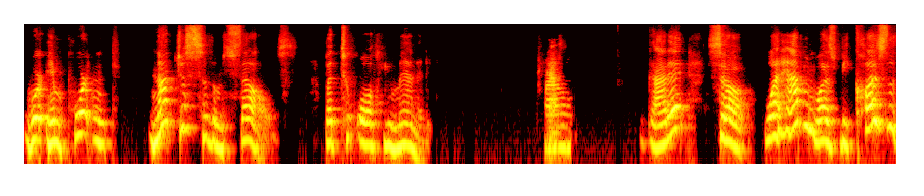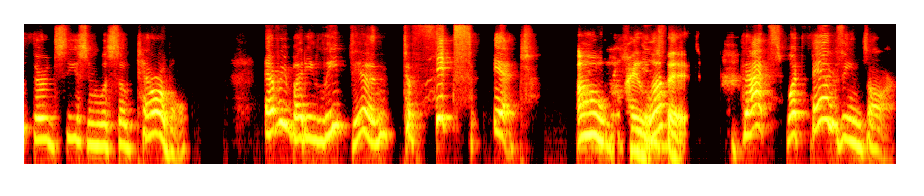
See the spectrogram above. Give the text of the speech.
were important not just to themselves, but to all humanity. Wow. Got it? So, what happened was because the third season was so terrible, everybody leaped in to fix it. Oh, I love it. That's what fanzines are.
